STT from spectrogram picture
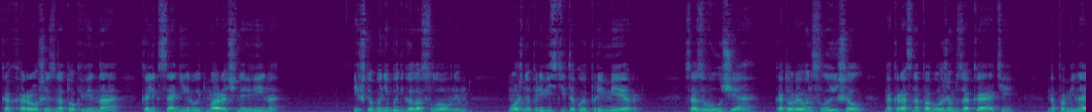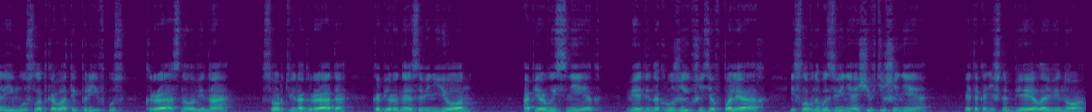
как хороший знаток вина коллекционирует марочные вина – и чтобы не быть голословным, можно привести такой пример. Созвучия, которые он слышал на краснопогожем закате, напоминали ему сладковатый привкус красного вина, сорт винограда, каберне-савиньон, а первый снег, медленно кружившийся в полях и словно бы звенящий в тишине, это, конечно, белое вино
